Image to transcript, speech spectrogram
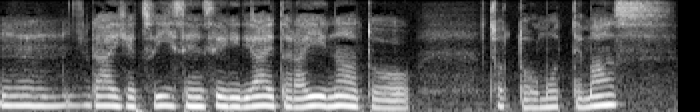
うーん。来月いい先生に出会えたらいいなとちょっと思ってます。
